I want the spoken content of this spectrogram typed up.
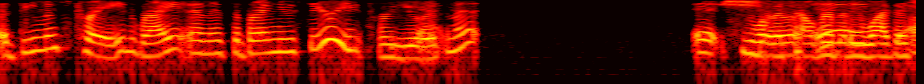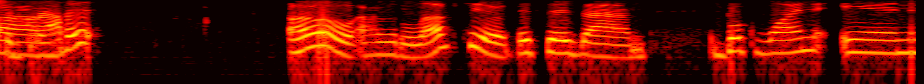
a demons trade, right? And it's a brand new series for you, yes. isn't it? It you sure want to tell everybody is. why they should um, grab it? Oh, I would love to. This is um, book one in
